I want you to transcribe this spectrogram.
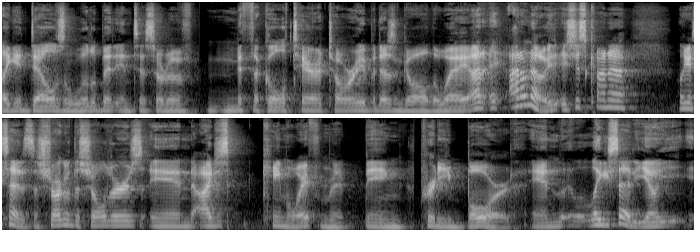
like it delves a little bit into sort of mythical territory, but doesn't go all the way. I, I don't know. It's just kind of like I said, it's a shrug of the shoulders, and I just came away from it being pretty bored. And like you said, you know,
